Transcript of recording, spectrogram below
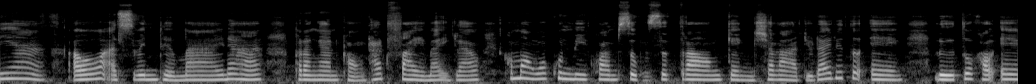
เนี่ยโอ้อัศวินถือไม้นะคะ พลังงานของธาตุไฟมาอีกแล้ว เขามองว่าคุณมีความสุขสตรอง เก่งฉลาดอยู่ได้ด้วยตัวเอง หรือตัวเขาเอง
